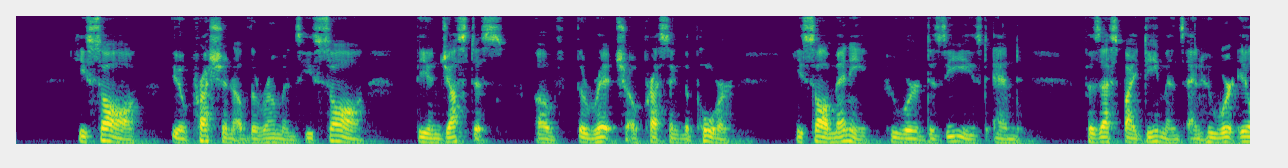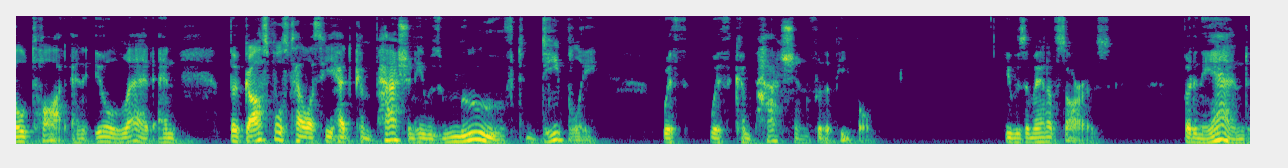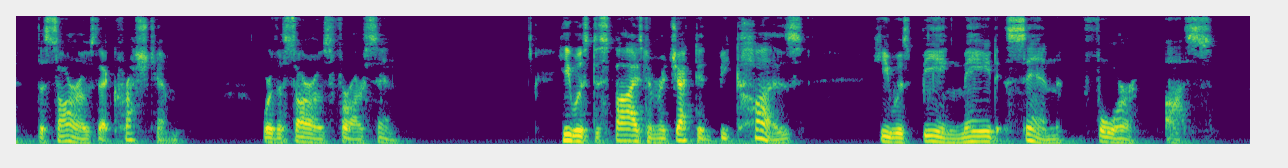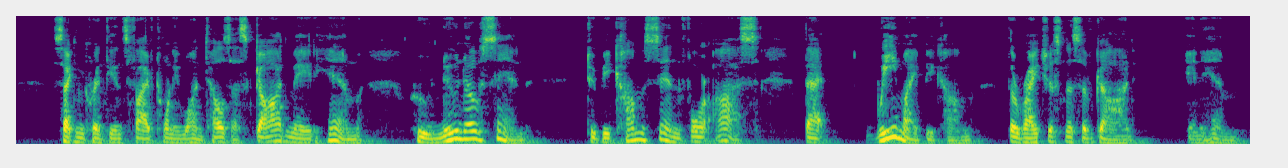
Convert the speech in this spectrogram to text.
He saw the oppression of the Romans. He saw the injustice of the rich oppressing the poor. He saw many who were diseased and possessed by demons and who were ill taught and ill led. And the Gospels tell us he had compassion. He was moved deeply with, with compassion for the people. He was a man of sorrows. But in the end, the sorrows that crushed him were the sorrows for our sin. He was despised and rejected because he was being made sin for us. 2 Corinthians 5:21 tells us God made him who knew no sin to become sin for us that we might become the righteousness of God in him.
